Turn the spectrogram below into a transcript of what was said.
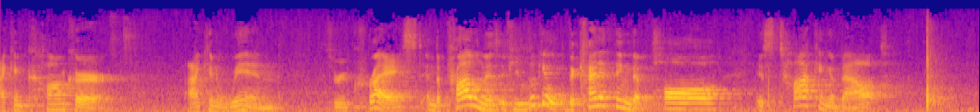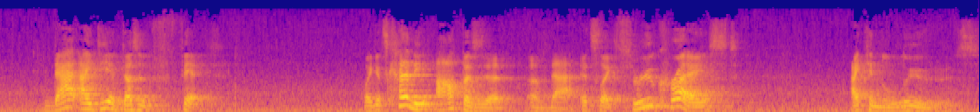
I can conquer. I can win through Christ. And the problem is, if you look at the kind of thing that Paul is talking about, that idea doesn't fit like it's kind of the opposite of that. It's like through Christ, I can lose.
